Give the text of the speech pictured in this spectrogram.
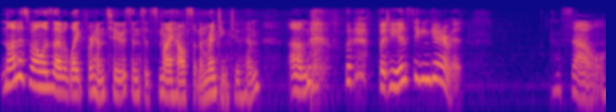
Not as well as I would like for him to, since it's my house that I'm renting to him. Um, but he is taking care of it. So,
